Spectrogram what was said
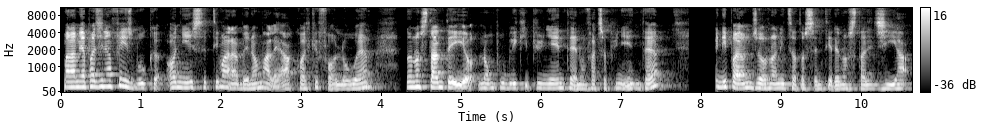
ma la mia pagina Facebook ogni settimana bene o male ha qualche follower, nonostante io non pubblichi più niente e non faccia più niente. Quindi poi un giorno ho iniziato a sentire nostalgia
